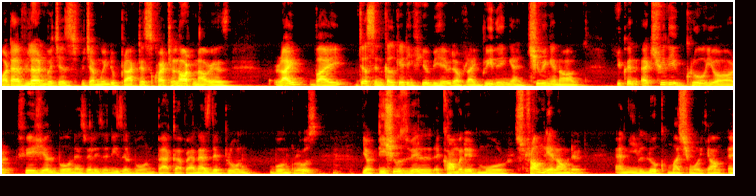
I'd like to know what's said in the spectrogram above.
what I've learned, which is which I'm going to practice quite a lot now, is right by just inculcating few behavior of right breathing and chewing and all, you can actually grow your facial bone as well as the nasal bone back up. And as the bone bone grows, your tissues will accommodate more strongly around it, and you look much more young, uh,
